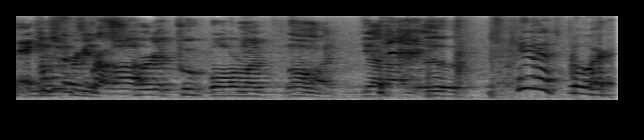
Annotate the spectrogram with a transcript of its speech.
You Get just gonna freaking scrub up. squirted poop all over my, oh my god. Ugh. the floor.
